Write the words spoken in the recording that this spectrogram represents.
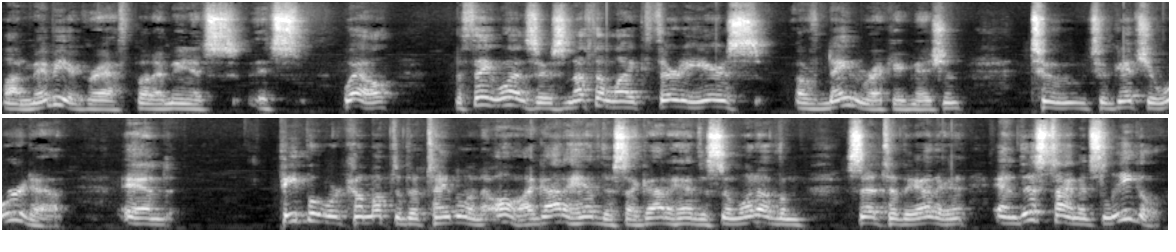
on mimeograph, but I mean, it's it's well, the thing was, there's nothing like 30 years of name recognition to to get your word out, and people would come up to the table and oh, I got to have this, I got to have this, and one of them said to the other, and this time it's legal.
